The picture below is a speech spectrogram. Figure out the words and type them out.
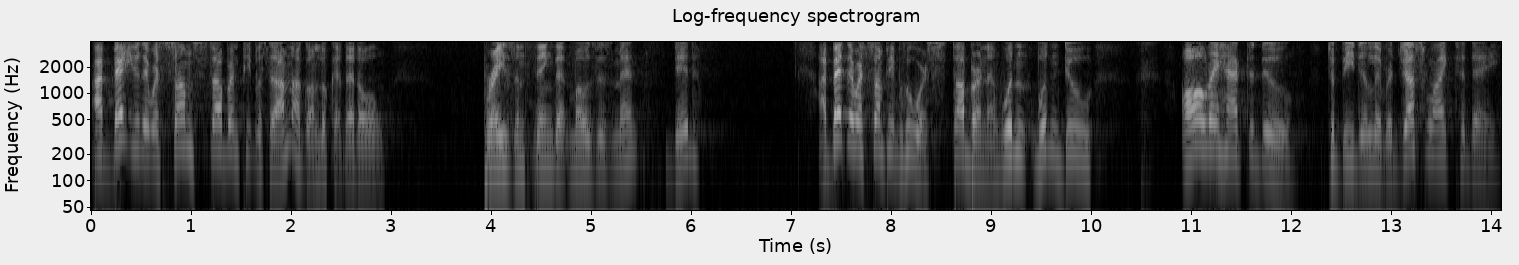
I bet you there were some stubborn people that said, I'm not going to look at that old brazen thing that Moses meant, did. I bet there were some people who were stubborn and wouldn't, wouldn't do all they had to do to be delivered, just like today.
